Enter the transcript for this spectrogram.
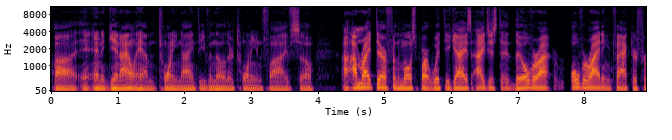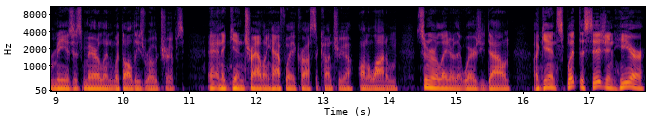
Uh, and, and, again, I only have them 29th, even though they're 20 and five. So I'm right there for the most part with you guys. I just the overri- overriding factor for me is just Maryland with all these road trips, and again traveling halfway across the country uh, on a lot of them. Sooner or later, that wears you down. Again, split decision here.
